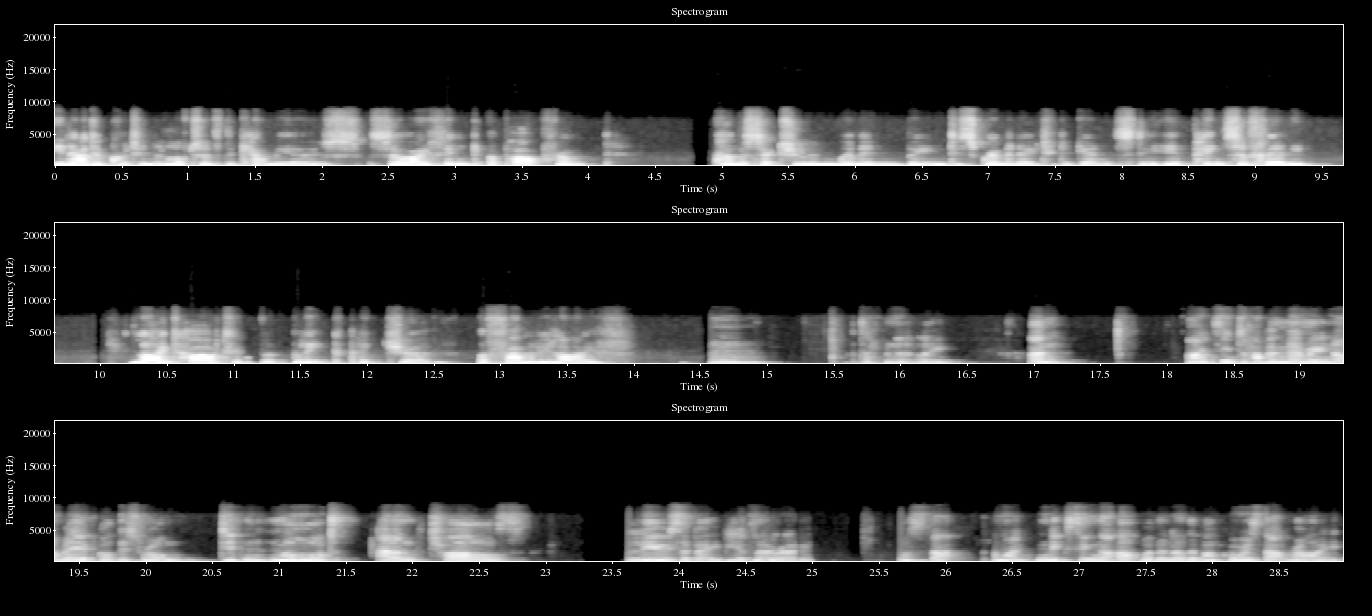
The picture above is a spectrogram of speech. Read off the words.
inadequate in a lot of the cameos. So I think, apart from homosexual and women being discriminated against, it, it paints a fairly light-hearted but bleak picture of family life. Mm, definitely. And I seem to have a memory, and I may have got this wrong. Didn't Maud and Charles lose a baby of their own? Was that? Am I mixing that up with another book, or is that right?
